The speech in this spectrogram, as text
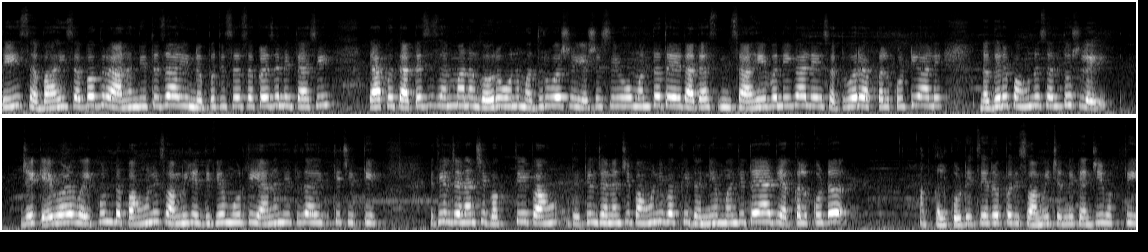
तेही सभा ही सभग्र आनंदित झाली नृपतीस सकळजणी त्याशी त्या तात्याचे सन्मान गौरव मधुर वर्ष यशस्वी हो म्हणतात आहे तात्या साहेब निघाले सत्वर अक्कलकोटी आले नगर पाहून संतोषले जे केवळ वैकुंठ पाहुणे स्वामीचे दिव्य मूर्ती आनंदित झाली तिथे चित्ती. तेथील जनाची भक्ती पाहू तेथील जनाची पाहुणी भक्ती धन्य मंदित यादी अक्कलकोट अक्कलकोटीचे रपती स्वामी त्यांची भक्ती.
